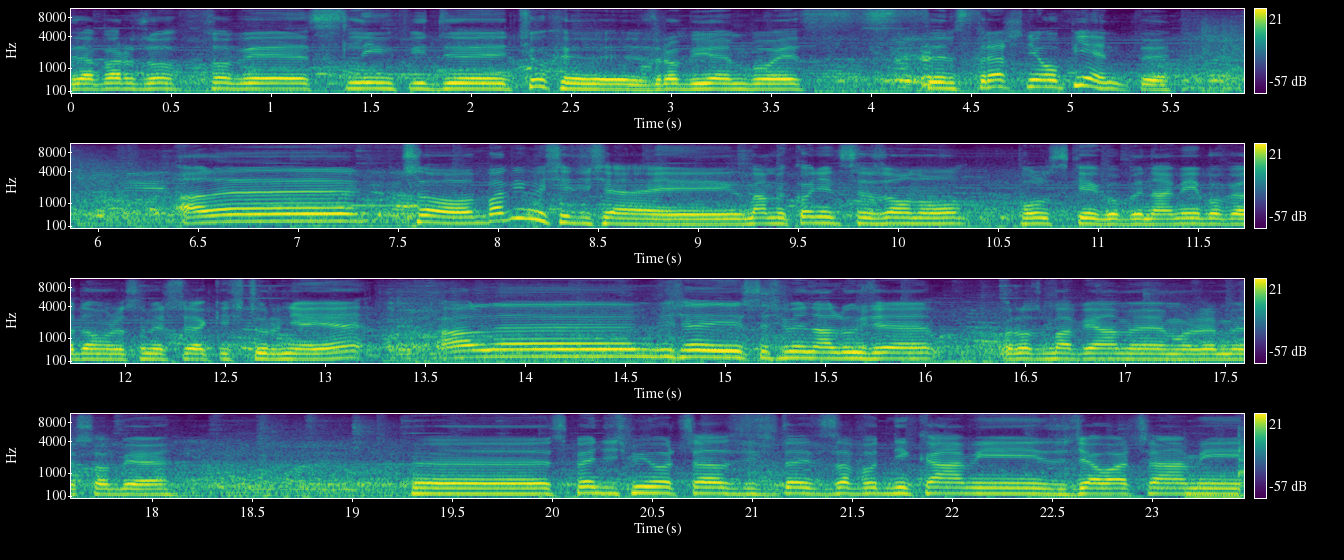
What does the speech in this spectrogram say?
Za bardzo sobie slim fit y, ciuchy zrobiłem, bo jestem strasznie opięty. Ale co, bawimy się dzisiaj. Mamy koniec sezonu polskiego bynajmniej, bo wiadomo, że są jeszcze jakieś turnieje, ale dzisiaj jesteśmy na luzie, rozmawiamy, możemy sobie e, spędzić miło czas tutaj z zawodnikami, z działaczami.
